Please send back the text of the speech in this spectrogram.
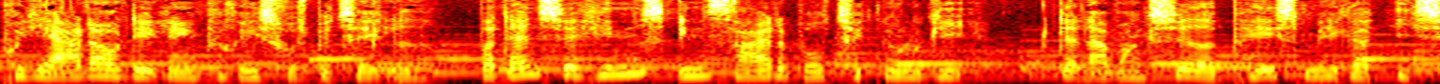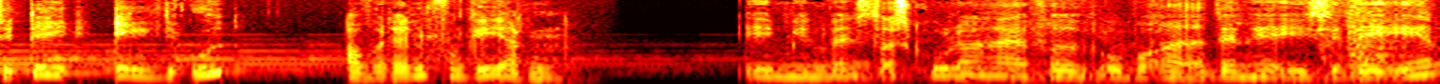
på hjerteafdelingen på Rigshospitalet. Hvordan ser hendes Insightable teknologi, den avancerede pacemaker ICD, egentlig ud, og hvordan fungerer den? I min venstre skulder har jeg fået opereret den her ICD ind,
